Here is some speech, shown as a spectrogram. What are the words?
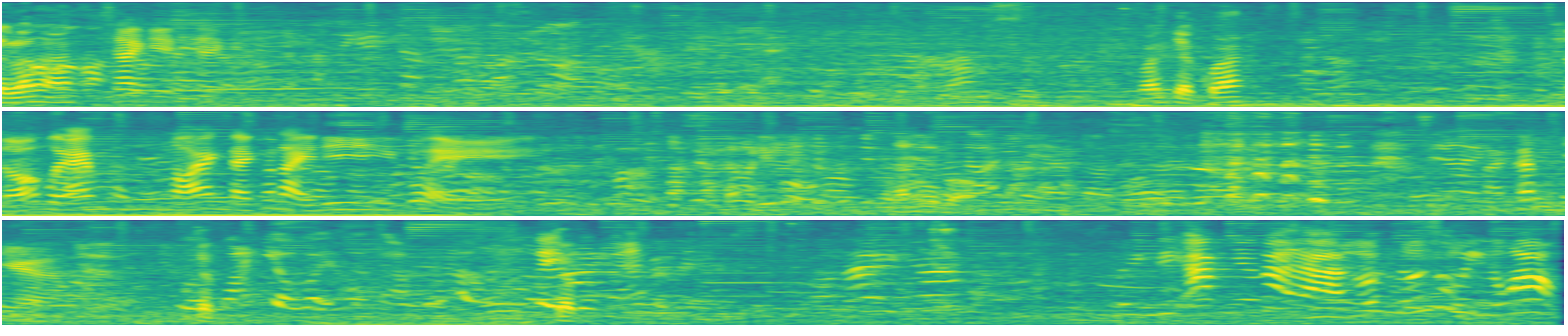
chừng lắm hả? Sai kìa sai kìa. quá chật quá. Đó vừa em nói anh đánh con này đi có vẻ đỡ mà đi bộ? Đánh đi bộ. Cắt nhà. Chật. Nhiều vậy chật. mình đi ăn như này là nó nướng cho mình đúng không?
